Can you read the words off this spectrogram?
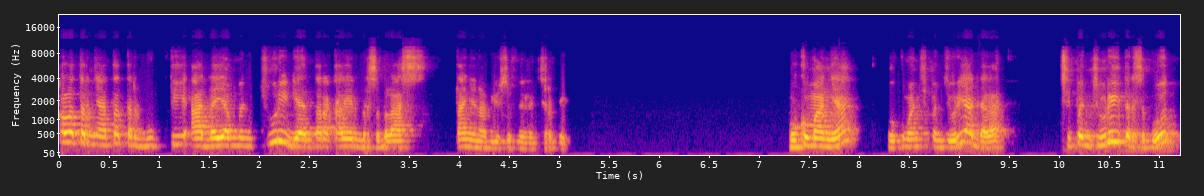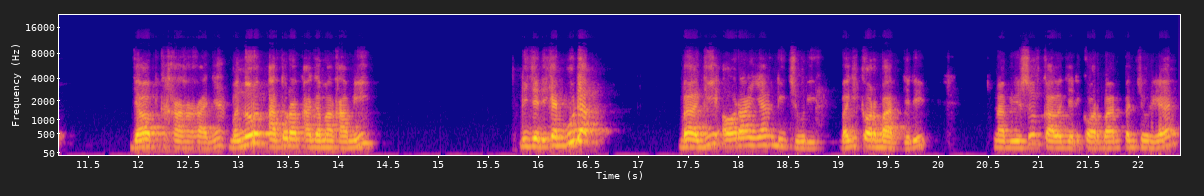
Kalau ternyata terbukti ada yang mencuri di antara kalian bersebelas, tanya Nabi Yusuf dengan cerdik. Hukumannya, hukuman si pencuri adalah si pencuri tersebut jawab kakak-kakaknya, menurut aturan agama kami dijadikan budak bagi orang yang dicuri, bagi korban. Jadi Nabi Yusuf kalau jadi korban pencurian,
